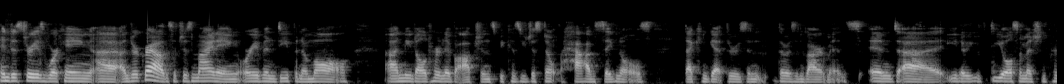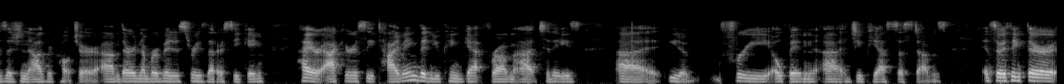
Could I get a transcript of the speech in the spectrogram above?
industries working uh, underground, such as mining or even deep in a mall, uh, need alternative options because you just don't have signals that can get through those environments. And uh, you know, you, you, also mentioned precision agriculture. Um, there are a number of industries that are seeking higher accuracy timing than you can get from uh, today's uh, you know free open GPS systems. And so I think there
